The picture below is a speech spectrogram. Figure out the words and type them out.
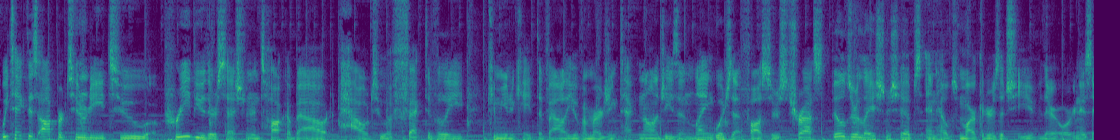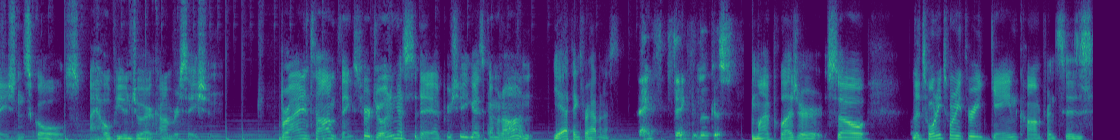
We take this opportunity to preview their session and talk about how to effectively communicate the value of emerging technologies in language that fosters trust, builds relationships, and helps marketers achieve their organization's goals. I hope you enjoy our conversation. Brian and Tom, thanks for joining us today. I appreciate you guys coming on. Yeah, thanks for having us. Thanks. Thank you, Lucas. My pleasure. So, the 2023 GAIN conference is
